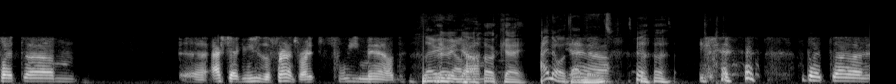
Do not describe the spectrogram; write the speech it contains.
but um, uh, actually, I can use the French, right? Fui merde. There, There you you go. go. Okay. I know what Yeah. that means. but uh,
